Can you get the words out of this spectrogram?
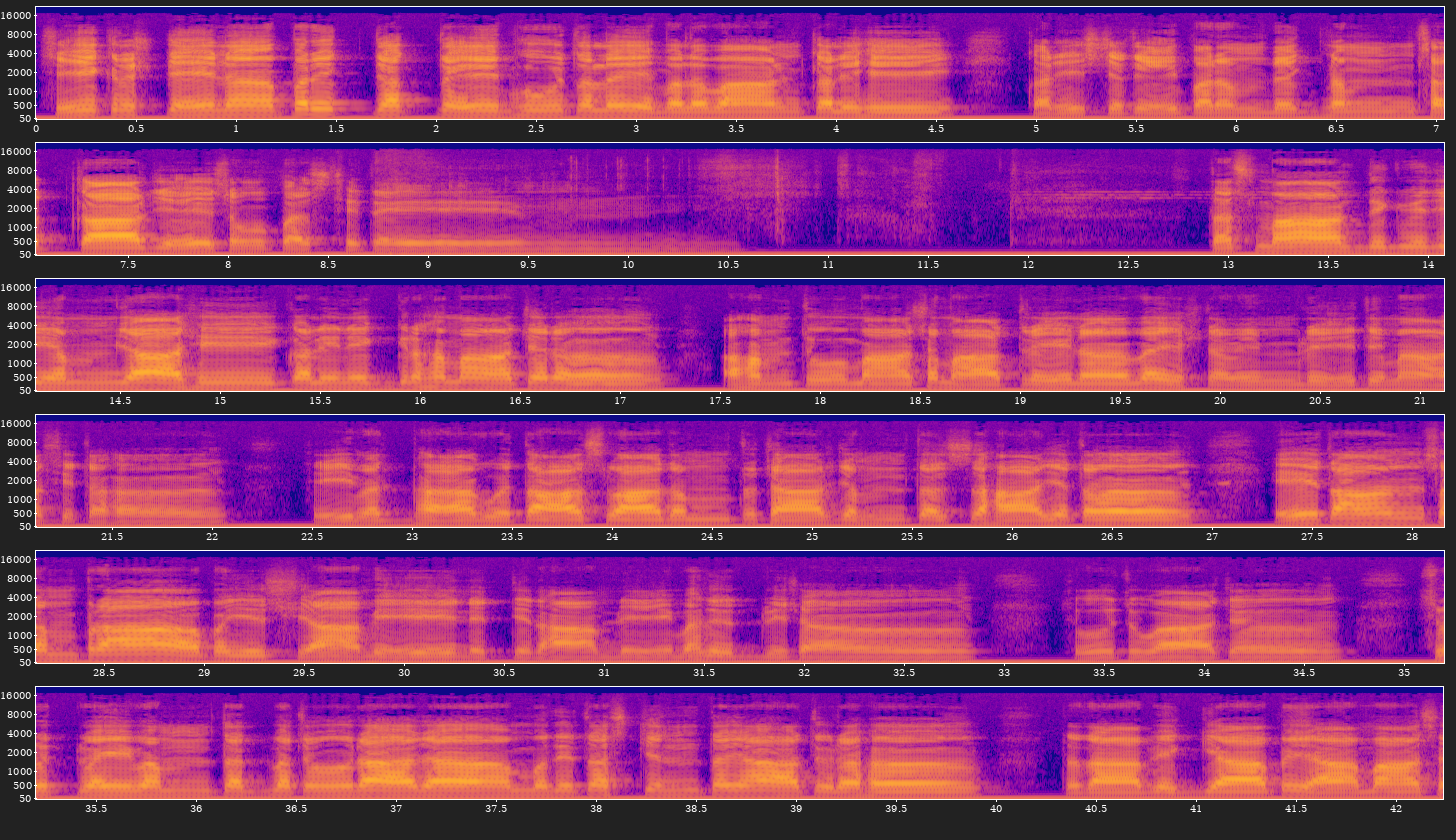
श्रीकृष्णेन परित्यक्ते भूतले बलवान् कलिः, करिष्यति परं विघ्नं सत्कार्ये समुपस्थिते। तस्माद्दिग्विजयं याहि कलिनिग्रहमाचर, अहं तु मासमात्रेण वैष्णवीं रीतिमासितः। श्रीमद्भागवतास्वादं प्रचार्यं तत्सहायतः। एतान् सम्प्रापयिष्यामि नित्यधाम्ने मधुद्विष श्रुतुवाच श्रुत्वैवं तद्वचो राजा मुदितश्चिन्तयातुरः। तदा विज्ञापयामास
